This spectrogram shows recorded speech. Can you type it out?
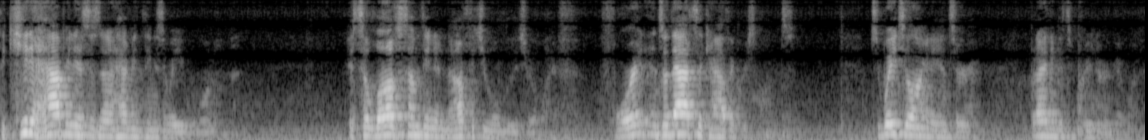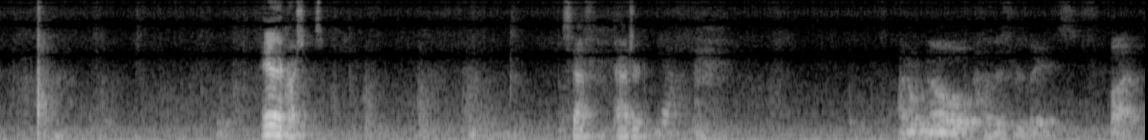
The key to happiness is not having things the way you want them. It's to love something enough that you will lose your life for it. And so that's the Catholic response. It's way too long an answer but I think it's a pretty darn good one. Any other questions? Steph, Patrick? Yeah. I don't know how this relates, but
